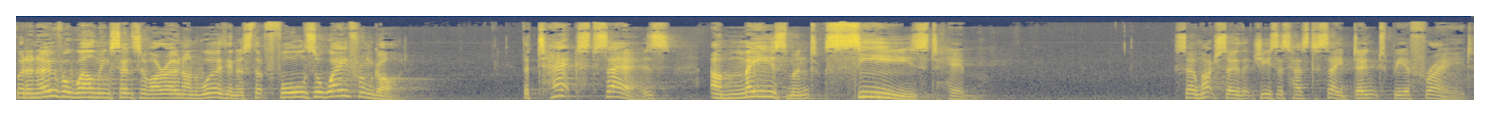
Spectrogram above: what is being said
but an overwhelming sense of our own unworthiness that falls away from God. The text says, amazement seized him. So much so that Jesus has to say, don't be afraid,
